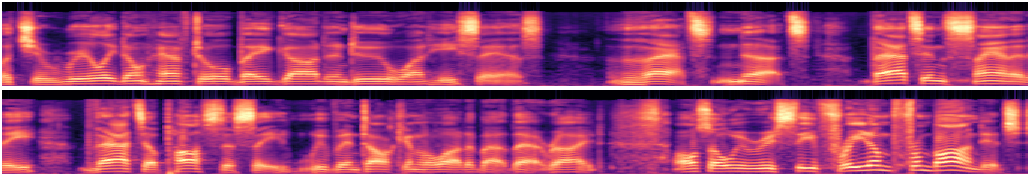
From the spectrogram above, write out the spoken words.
but you really don't have to obey God and do what He says. That's nuts. That's insanity. That's apostasy. We've been talking a lot about that, right? Also, we receive freedom from bondage.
